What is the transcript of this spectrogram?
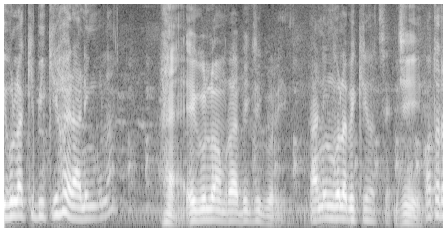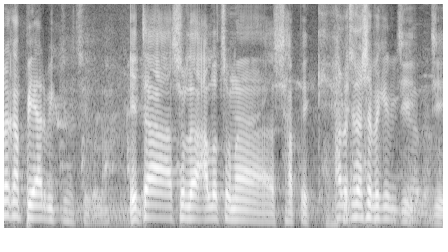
এগুলা কি বিক্রি হয় রানিংগুলা? হ্যাঁ এগুলো আমরা বিক্রি করি। রানিংগুলো বিক্রি হচ্ছে? জি। কত টাকা পেয়ার বিক্রি হচ্ছে এগুলো? এটা আসলে আলোচনা সাপেক্ষে। আলোচনা সাপেক্ষে জি, জি,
